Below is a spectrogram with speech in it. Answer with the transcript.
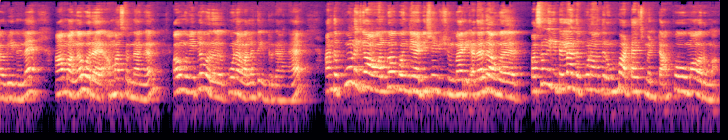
அப்படின்னு ஆமாங்க ஒரு அம்மா சொன்னாங்க. அவங்க வீட்டில் ஒரு பூனை வளர்த்துக்கிட்டு இருக்காங்க. அந்த பூனைக்கும் அவங்களுக்கும் கொஞ்சம் டிஷன் டிஷன் மாதிரி அதாவது அவங்க பசங்கக்கிட்டலாம் அந்த பூனை வந்து ரொம்ப அட்டாச்மெண்ட்டாக போகுமா வருமா.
